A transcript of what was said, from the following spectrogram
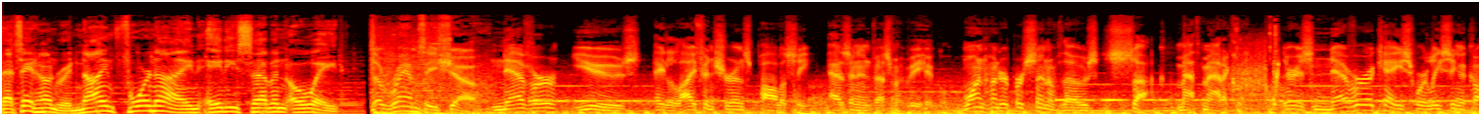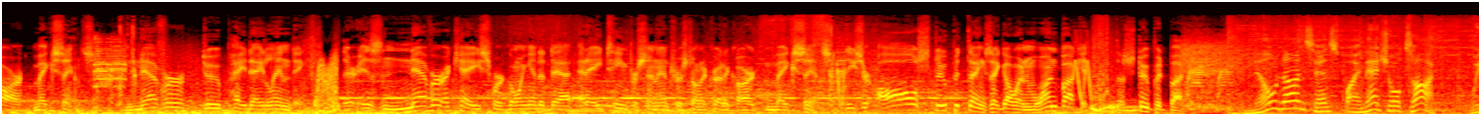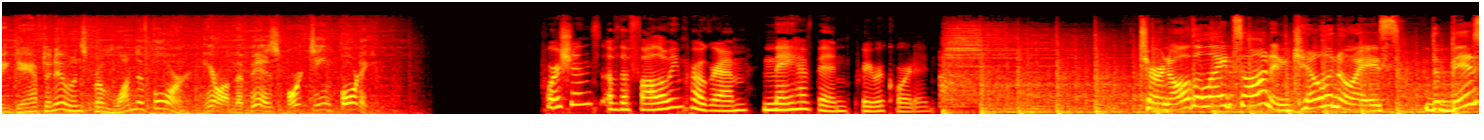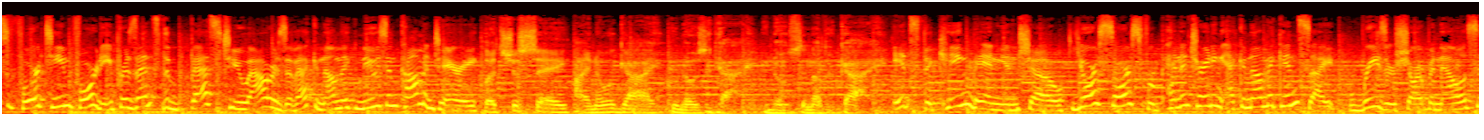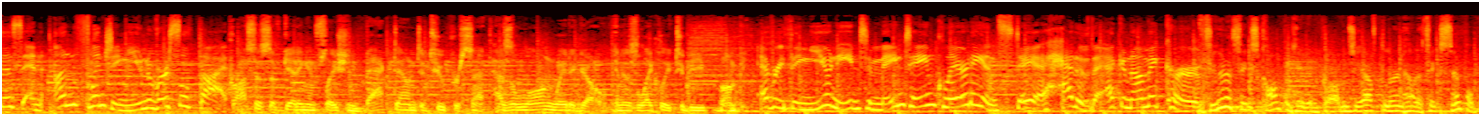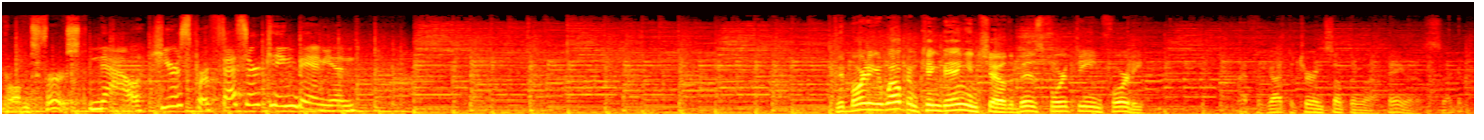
That's 800 949 8708. The Ramsey Show. Never use a life insurance policy as an investment vehicle. 100% of those suck mathematically. There is never a case where leasing a car makes sense. Never do payday lending. There is never a case where going into debt at 18% interest on a credit card makes sense. These are all stupid things. They go in one bucket, the stupid bucket. No nonsense financial talk. Weekday afternoons from 1 to 4 here on The Biz 1440. Portions of the following program may have been pre recorded. Turn all the lights on and kill the noise. The Biz 1440 presents the best two hours of economic news and commentary. Let's just say I know a guy who knows a guy who knows another guy. It's the King Banaian Show, your source for penetrating economic insight, razor sharp analysis, and unflinching universal thought. Process of getting inflation back down to 2% has a long way to go and is likely to be bumpy. Everything you need to maintain clarity and stay ahead of the economic curve. If you're going to fix complicated problems, you have to learn how to fix simple problems first. Now, here's Professor King Banaian. Good morning and welcome, King Banaian Show, the Biz 1440. I forgot to turn something off. Hang on a second.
